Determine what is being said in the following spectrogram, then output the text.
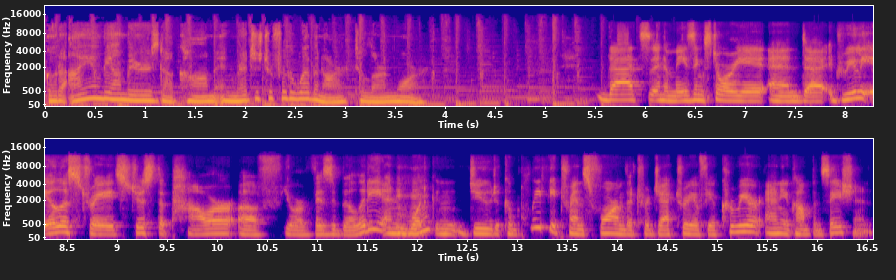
Go to iambeyondbarriers.com and register for the webinar to learn more. That's an amazing story. And uh, it really illustrates just the power of your visibility and mm-hmm. what can do to completely transform the trajectory of your career and your compensation.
